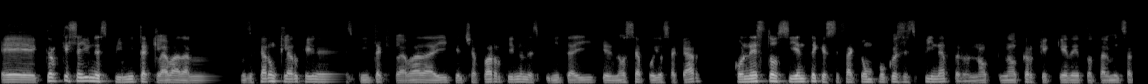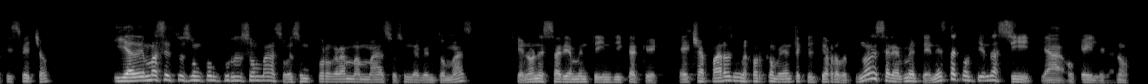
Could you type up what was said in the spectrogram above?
eh, creo que si hay una espinita clavada. Nos dejaron claro que hay una espinita clavada ahí, que el chaparro tiene una espinita ahí que no se ha podido sacar. Con esto siente que se saca un poco esa espina, pero no, no creo que quede totalmente satisfecho. Y además esto es un concurso más, o es un programa más, o es un evento más, que no necesariamente indica que el chaparro es mejor comediante que el tío Roberto. No necesariamente. En esta contienda sí, ya, ok, le ganó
